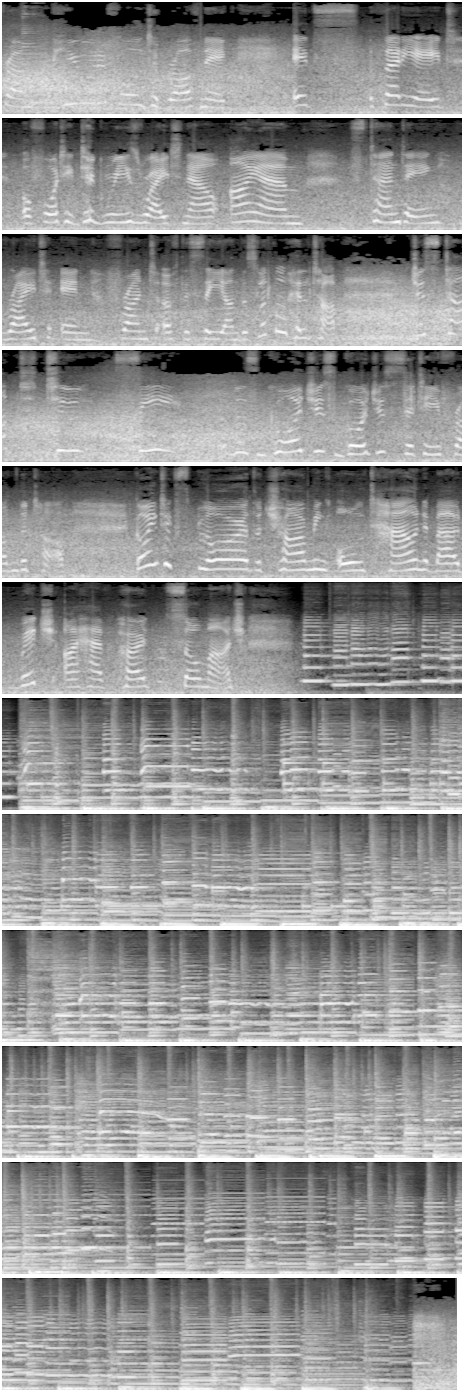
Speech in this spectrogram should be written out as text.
from beautiful Dubrovnik. It's 38 or 40 degrees right now. I am standing right in front of the sea on this little hilltop. Just stopped to see this gorgeous, gorgeous city from the top. Going to explore the charming old town about which I have heard so much.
